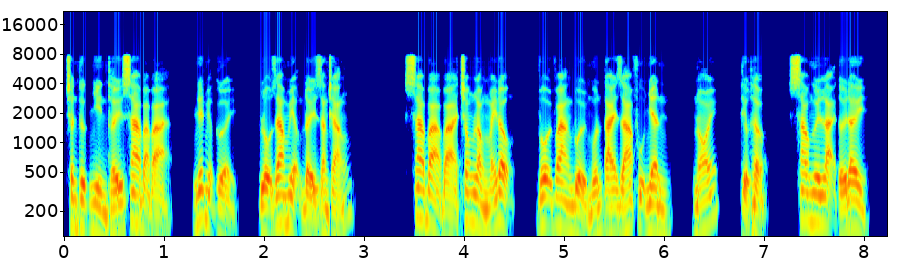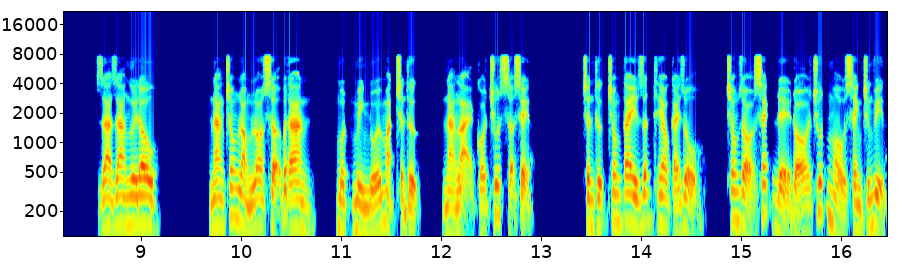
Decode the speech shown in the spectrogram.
Trần thực nhìn thấy sa bà bà nhét miệng cười, lộ ra miệng đầy răng trắng. Sa bà bà trong lòng máy động, vội vàng đuổi muốn tái giá phụ nhân, nói, tiểu thập, sao ngươi lại tới đây? Ra ra ngươi đâu? Nàng trong lòng lo sợ bất an, một mình đối mặt trần thực, nàng lại có chút sợ sệt. Trần thực trong tay dẫn theo cái rổ, trong giỏ sách để đó chút màu xanh trứng vịt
